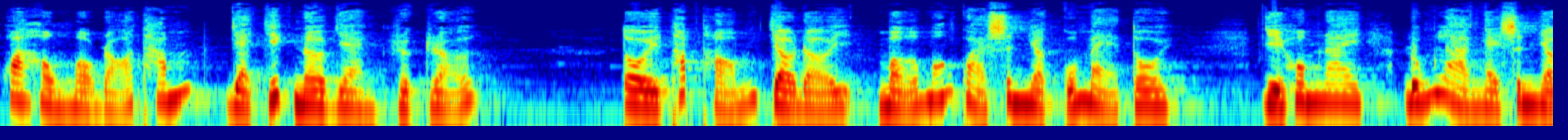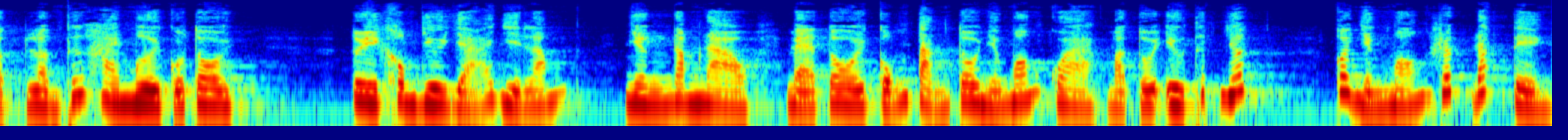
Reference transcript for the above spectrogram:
hoa hồng màu đỏ thắm và chiếc nơ vàng rực rỡ. Tôi thấp thỏm chờ đợi mở món quà sinh nhật của mẹ tôi, vì hôm nay đúng là ngày sinh nhật lần thứ 20 của tôi. Tuy không dư giả gì lắm, nhưng năm nào mẹ tôi cũng tặng tôi những món quà mà tôi yêu thích nhất, có những món rất đắt tiền.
